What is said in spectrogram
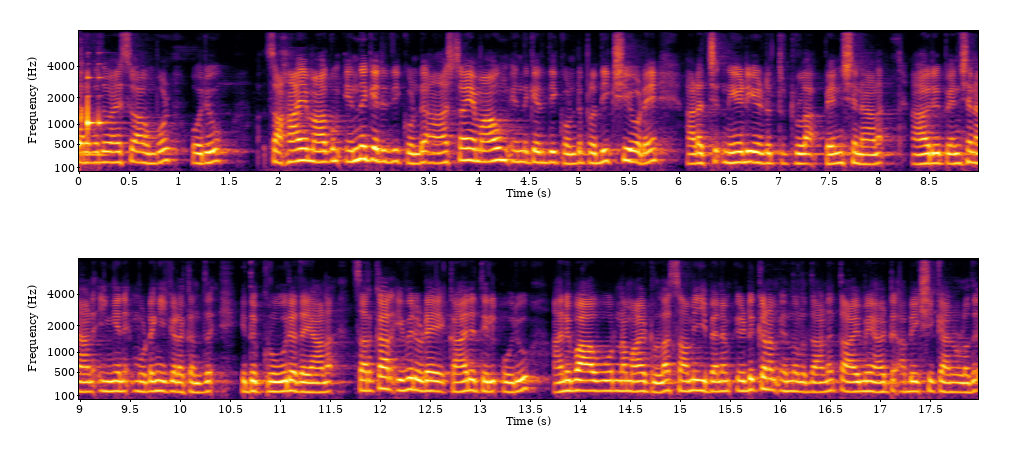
അറുപത് വയസ്സാകുമ്പോൾ ഒരു സഹായമാകും എന്ന് കരുതിക്കൊണ്ട് ആശ്രയമാവും എന്ന് കരുതിക്കൊണ്ട് പ്രതീക്ഷയോടെ അടച്ച് നേടിയെടുത്തിട്ടുള്ള പെൻഷനാണ്. ആ ഒരു പെൻഷനാണ് ഇങ്ങനെ മുടങ്ങിക്കിടക്കുന്നത്. ഇത് ക്രൂരതയാണ്. സർക്കാർ ഇവരുടെ കാര്യത്തിൽ ഒരു അനുഭാവപൂർണമായിട്ടുള്ള സമീപനം എടുക്കണം എന്നുള്ളതാണ് താഴ്മയായിട്ട് അപേക്ഷിക്കാനുള്ളത്.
